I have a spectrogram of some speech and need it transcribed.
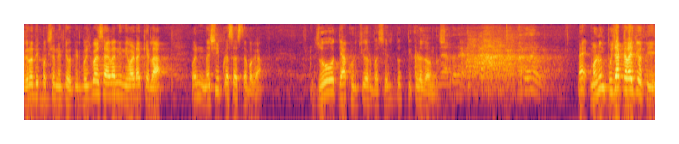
विरोधी पक्ष नेते होतील. भुजबळ साहेबांनी निवाडा केला पण नशीब कसं असतं बघा जो त्या खुर्चीवर बसेल तो तिकडे जाऊन बसतो. नाही म्हणून पूजा करायची होती.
